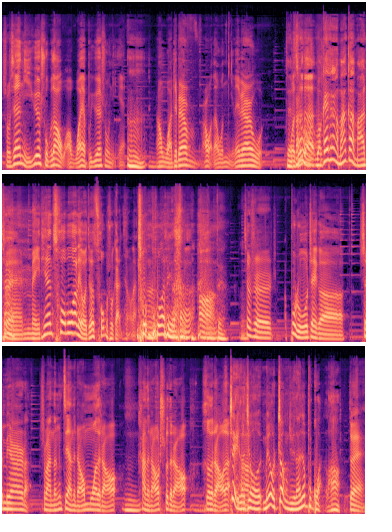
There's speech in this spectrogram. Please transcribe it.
首先你约束不到我，我也不约束你，嗯，然后我这边玩我的，我你那边我我觉得我该干嘛干嘛。对每天搓玻璃，我觉得搓不出感情来 搓玻璃啊啊，对，就是不如这个身边的是吧？能见得着、摸得着、嗯，看得着、吃得着、喝得着的，这个啊就没有证据，咱就不管了。对。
